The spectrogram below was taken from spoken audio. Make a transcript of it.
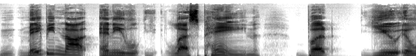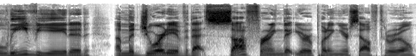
maybe not any less pain, but you alleviated a majority of that suffering that you were putting yourself through.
